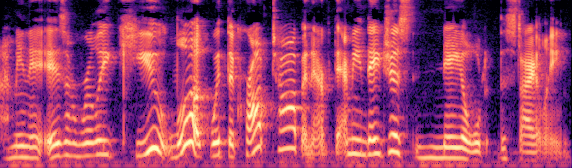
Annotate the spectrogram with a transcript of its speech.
I mean, it is a really cute look with the crop top and everything. I mean, they just nailed the styling.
